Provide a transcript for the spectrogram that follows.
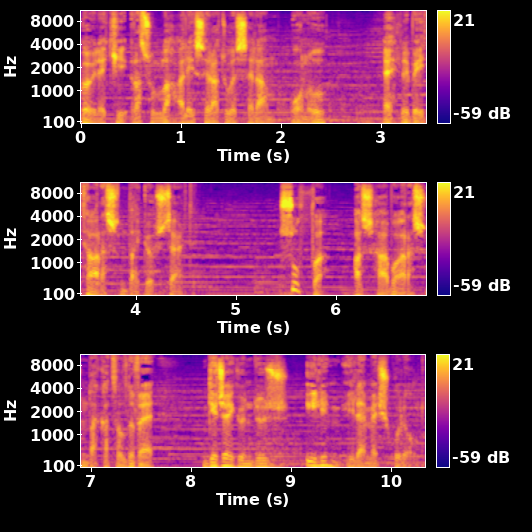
Öyle ki Resulullah aleyhissalatü vesselam onu Ehl-i Beyti arasında gösterdi. Suffa ashabı arasında katıldı ve gece gündüz ilim ile meşgul oldu.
